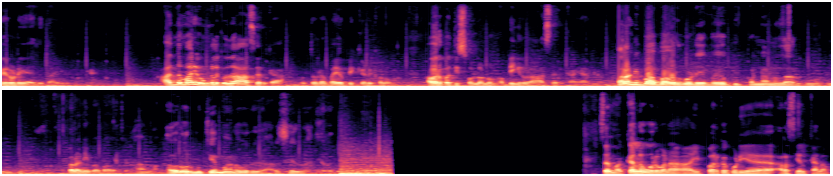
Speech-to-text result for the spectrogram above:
பேருடைய இதுதான் இருக்கு. அந்த மாதிரி உங்களுக்கு வந்து ஆசை இருக்கா? ஒருத்தரோட பயோபிக் எடுக்கணும் அவரை பத்தி சொல்லணும் அப்படிங்கிற ஒரு ஆசை இருக்கா யாருக்கா பழனி பாபா அவர்களுடைய பயோபிக் பண்ணால் நல்லா இருக்கும் அப்படின்னு பழனி பாபா அவர்கள். ஆமாம் அவர் ஒரு முக்கியமான ஒரு அரசியல்வாதி அவர். சார் மக்களில் ஒருவனா இப்போ இருக்கக்கூடிய அரசியல் களம்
